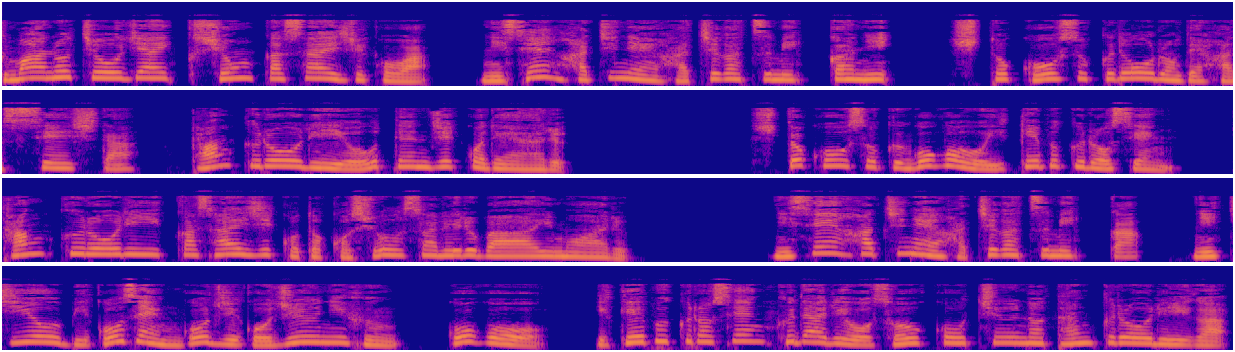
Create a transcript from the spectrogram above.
熊野町ジャイクション火災事故は2008年8月3日に首都高速道路で発生したタンクローリー横転事故である。首都高速5号池袋線タンクローリー火災事故と故障される場合もある。2008年8月3日日曜日午前5時52分5号池袋線下りを走行中のタンクローリーが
